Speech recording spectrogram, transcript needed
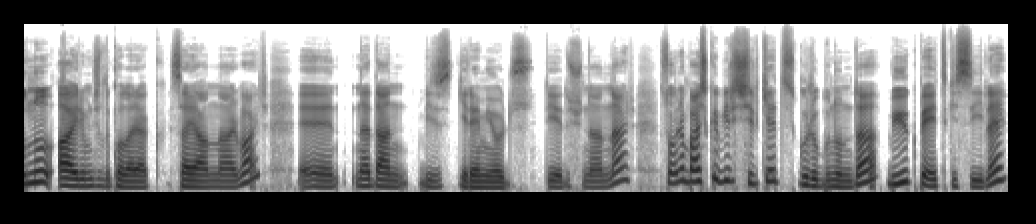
Bunu ayrımcılık olarak sayanlar var. E, neden biz giremiyoruz diye düşünenler. Sonra başka bir şirket grubunun da büyük bir etkisiyle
